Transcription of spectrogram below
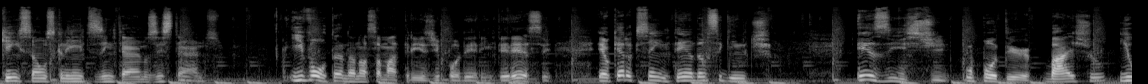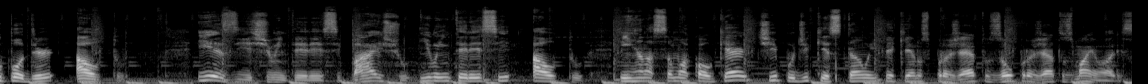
quem são os clientes internos e externos. E voltando à nossa matriz de poder e interesse, eu quero que você entenda o seguinte: existe o poder baixo e o poder alto. E existe o interesse baixo e o interesse alto em relação a qualquer tipo de questão em pequenos projetos ou projetos maiores.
